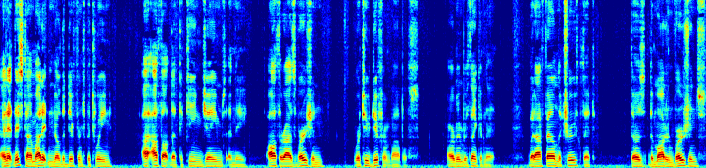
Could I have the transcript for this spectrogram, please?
And at this time, I didn't know the difference between. I, I thought that the King James and the Authorized Version were two different Bibles. I remember thinking that, but I found the truth that those the modern versions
